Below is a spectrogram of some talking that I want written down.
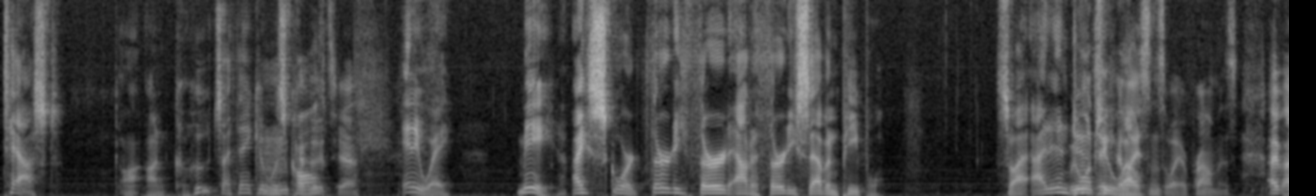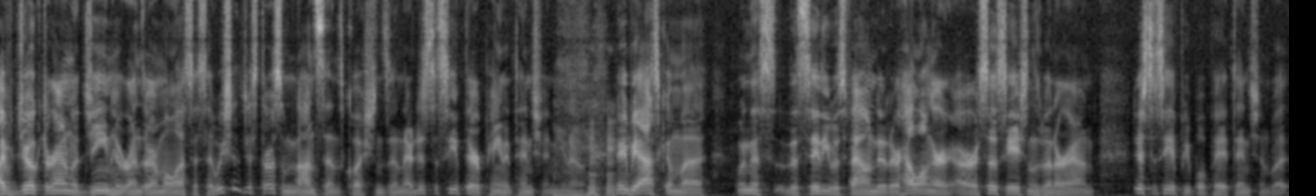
test on, on Kahoots, I think it was Mhm, called. Kahoots, yeah. Anyway, me, I scored 33rd out of 37 people. So I, I didn't do too well. We do won't too take your well. license away, I promise. I've, I've joked around with Gene, who runs our MLS. I said we should just throw some nonsense questions in there just to see if they're paying attention. You know, maybe ask them uh, when this the city was founded or how long our, our association's been around, just to see if people pay attention. But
